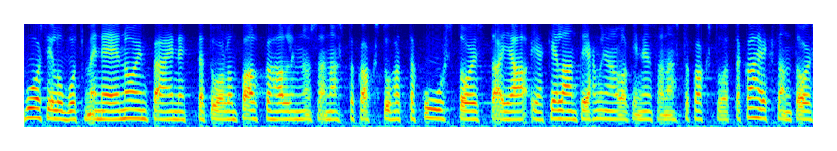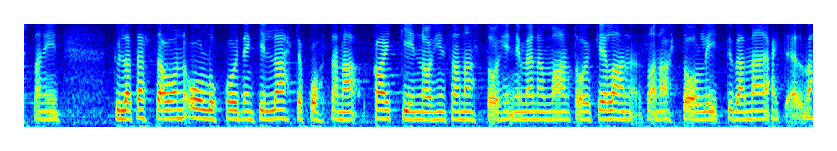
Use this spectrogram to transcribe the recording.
vuosiluvut menee noin päin, että tuolla on palkkahallinnon sanasto 2016 ja, ja Kelan terminologinen sanasto 2018, niin kyllä tässä on ollut kuitenkin lähtökohtana kaikkiin noihin sanastoihin nimenomaan tuo Kelan sanastoon liittyvä määritelmä.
